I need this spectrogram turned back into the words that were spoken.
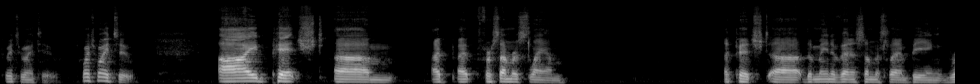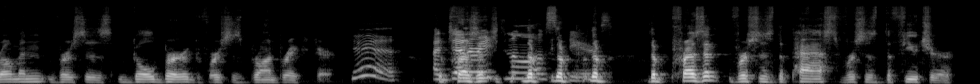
2022, 2022. I pitched um I, I for SummerSlam. I pitched uh the main event of SummerSlam being Roman versus Goldberg versus Bron Breakker. Yeah, a The present- generational the- of the- spears. the- The present versus the past versus the future,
